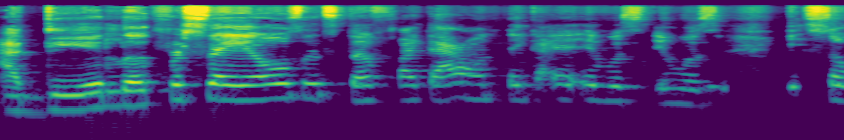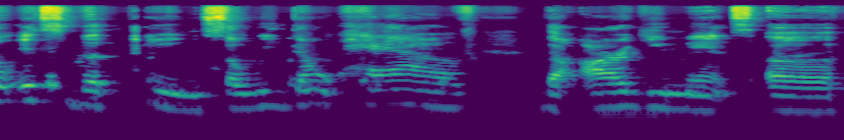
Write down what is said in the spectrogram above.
I did look for sales and stuff like that. I don't think I, it was it was it, so it's the thing. So we don't have the arguments of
